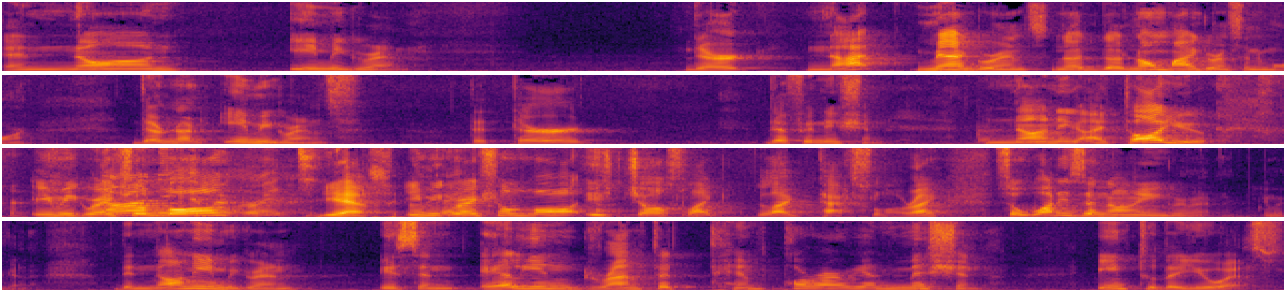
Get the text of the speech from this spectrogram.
a non-immigrant. They're not migrants. No, they're not migrants anymore. They're not immigrants. The third definition, non. I told you, immigration law. Yes, Okay. immigration law is just like like tax law, right? So what is a non-immigrant? Immigrant. The non-immigrant is an alien granted temporary admission into the U.S.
